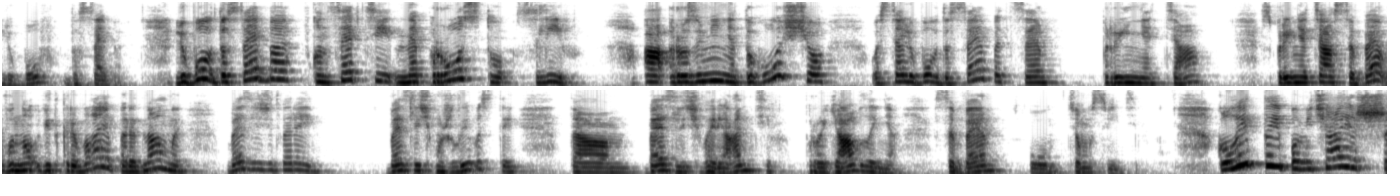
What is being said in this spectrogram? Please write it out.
любов до себе. Любов до себе в концепції не просто слів а розуміння того, що ось ця любов до себе це прийняття, сприйняття себе, воно відкриває перед нами безліч дверей, безліч можливостей та безліч варіантів проявлення себе у цьому світі. Коли ти помічаєш,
